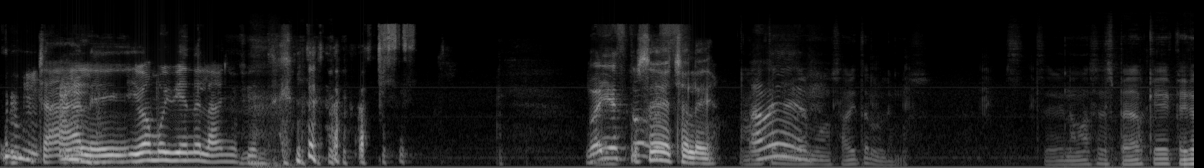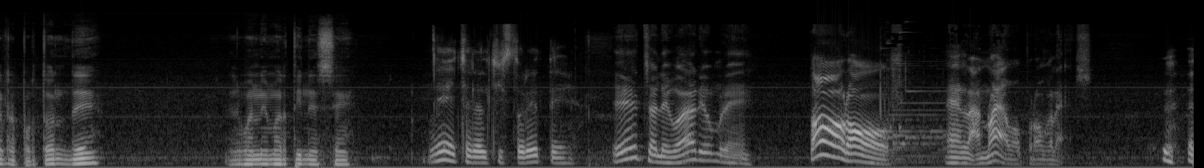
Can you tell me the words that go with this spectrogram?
Chale, iba muy bien el año, fíjate. Güey, esto. Pues échale. Ahorita ver. lo leemos, ahorita lo leemos. Este, nada más es esperar que caiga el reportón de el buen E. Martínez C. Échale al chistorete. Échale, Wario, hombre. Toros en la Nuevo Progreso.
